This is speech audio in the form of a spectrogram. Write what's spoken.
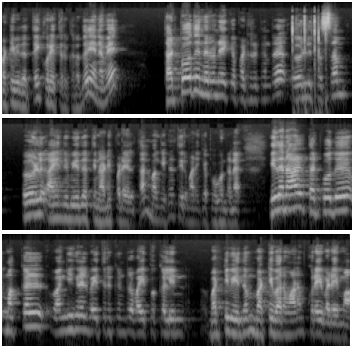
வட்டி வீதத்தை குறைத்திருக்கிறது. எனவே தற்போது நிர்ணயிக்கப்பட்டிருக்கின்ற ஏழு தசம் ஏழு ஐந்து வீதத்தின் அடிப்படையில் தான் வங்கிகள் தீர்மானிக்கப் போகின்றன. இதனால் தற்போது மக்கள் வங்கிகளில் வைத்திருக்கின்ற வைப்புகளின் வட்டி வீதம் வட்டி வருமானம் குறைவடையுமா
